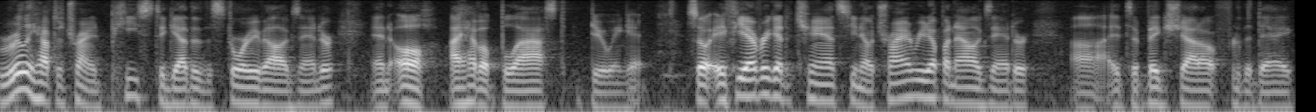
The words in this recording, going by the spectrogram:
we really have to try and piece together the story of Alexander. And oh, I have a blast doing it. So if you ever get a chance, you know, try and read up on Alexander. Uh, it's a big shout out for the day.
